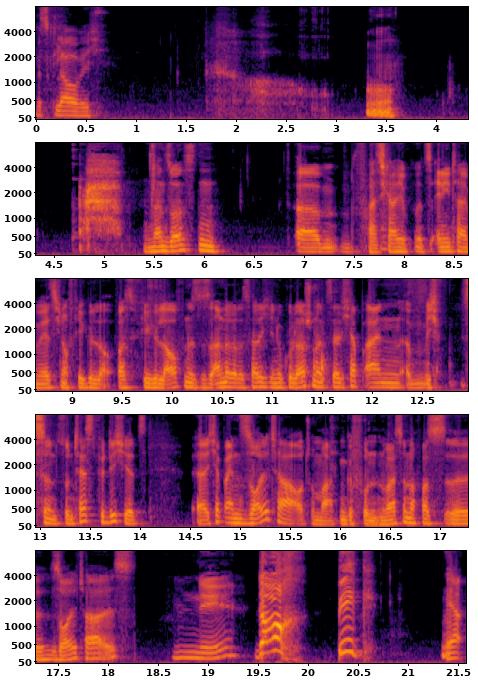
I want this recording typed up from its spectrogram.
Das glaube ich. Hm. Ansonsten ähm, weiß ich gar nicht, ob jetzt Anytime jetzt noch viel, gelau was viel gelaufen ist. Das andere, das hatte ich in Nikola schon erzählt. Ich habe einen, ähm, ich, so, so ein Test für dich jetzt. Äh, ich habe einen Solta-Automaten gefunden. Weißt du noch, was äh, Solta ist? Nee. Doch! Big! Ja.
